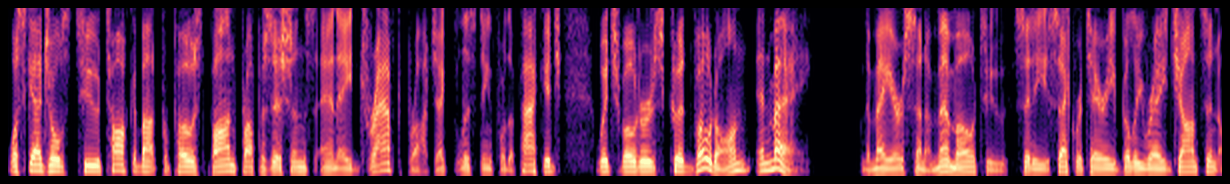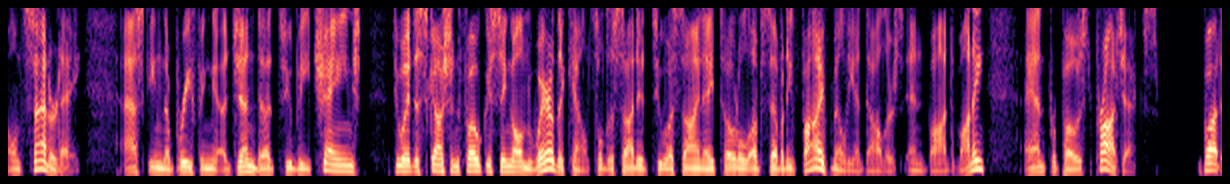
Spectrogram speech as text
was scheduled to talk about proposed bond propositions and a draft project listing for the package, which voters could vote on in May. The mayor sent a memo to City Secretary Bilierae Johnson on Saturday, asking the briefing agenda to be changed to a discussion focusing on where the council decided to assign a total of $75 million in bond money and proposed projects. But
